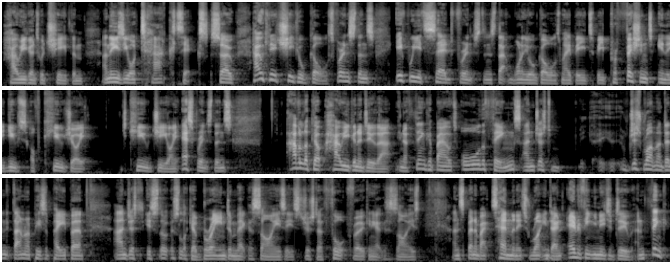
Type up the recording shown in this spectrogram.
how you're going to achieve them. And these are your tactics. So, how can you achieve your goals? For instance, if we had said, for instance, that one of your goals may be to be proficient in the use of QGIS, QGIS for instance, have a look at how you're going to do that. You know, think about all the things and just just write them down on a piece of paper and just it's, it's like a brain dump exercise. It's just a thought-provoking exercise. And spend about 10 minutes writing down everything you need to do and think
